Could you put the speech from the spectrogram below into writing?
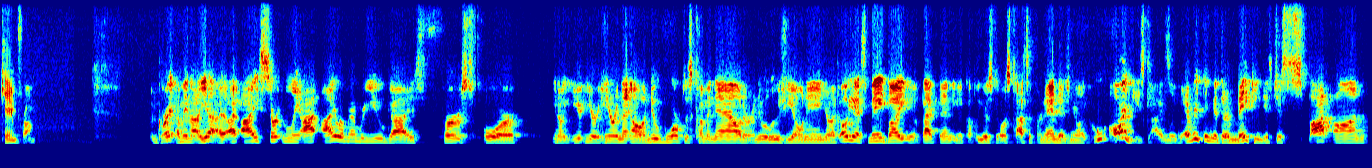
came from. Great. I mean, uh, yeah, I, I certainly I, I remember you guys first for you know, you're, you're, hearing that, oh, a new Warped is coming out or a new Illusione, and you're like, oh, yeah, it's made by, you know, back then, you know, a couple years ago, it was Casa Fernandez. And you're like, who are these guys? Like, everything that they're making is just spot on.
